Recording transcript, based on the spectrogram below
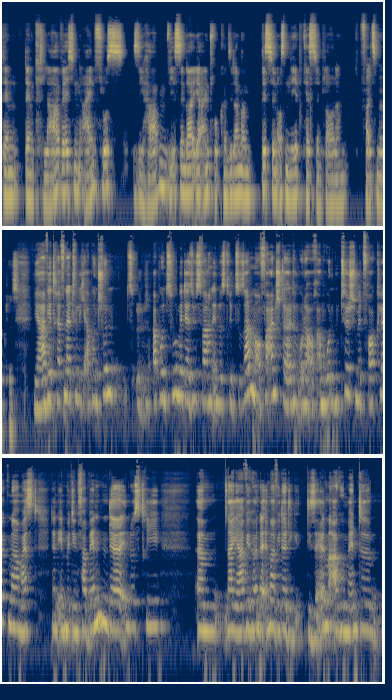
denn, denn klar, welchen Einfluss Sie haben? Wie ist denn da Ihr Eindruck? Können Sie da mal ein bisschen aus dem Nebkästchen plaudern? falls möglich. Ja, wir treffen natürlich ab und, schon, ab und zu mit der Süßwarenindustrie zusammen auf Veranstaltungen oder auch am runden Tisch mit Frau Klöckner, meist dann eben mit den Verbänden der Industrie. Ähm, naja, wir hören da immer wieder die, dieselben Argumente.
